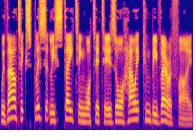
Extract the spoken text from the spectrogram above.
without explicitly stating what it is or how it can be verified.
